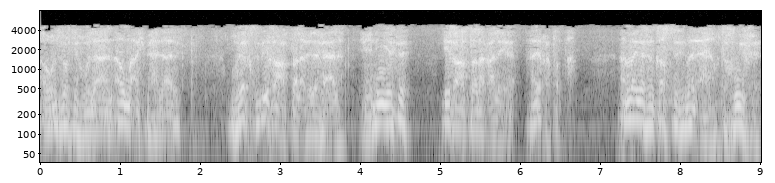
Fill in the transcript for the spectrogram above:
أو إن زرت فلان أو ما أشبه ذلك وهو يقصد إيقاع الطلاق إذا فعله. يعني نيته إيقاع الطلاق عليها هذا إيقاع الطلاق أما إذا كان قصده منعها وتخويفها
